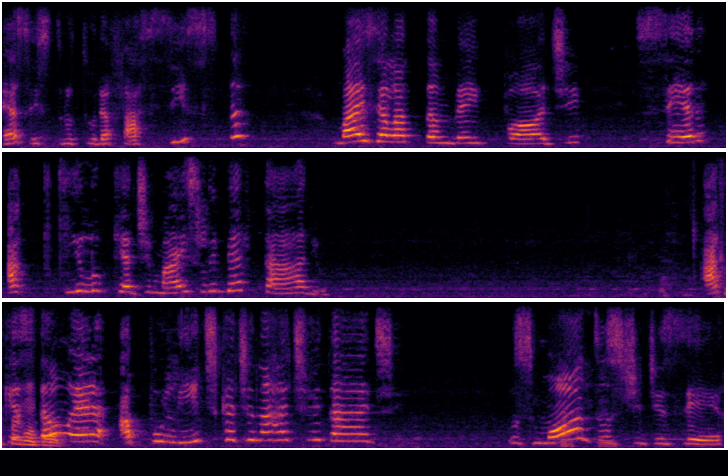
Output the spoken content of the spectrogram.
essa estrutura fascista, mas ela também pode ser aquilo que é de mais libertário. A questão é a política de narratividade, os modos de dizer.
